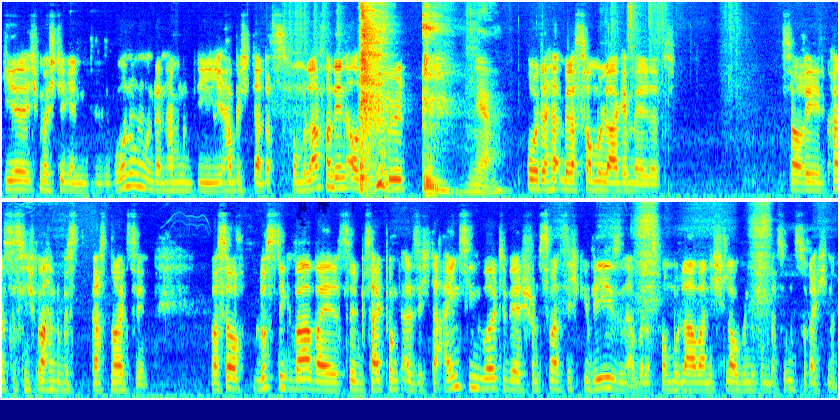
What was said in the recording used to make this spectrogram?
hier, ich möchte gerne diese Wohnung und dann haben die, habe ich da das Formular von denen ausgefüllt. ja. Oder hat mir das Formular gemeldet. Sorry, du kannst das nicht machen, du bist erst 19. Was auch lustig war, weil zu dem Zeitpunkt, als ich da einziehen wollte, wäre ich schon 20 gewesen, aber das Formular war nicht schlau genug, um das umzurechnen.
